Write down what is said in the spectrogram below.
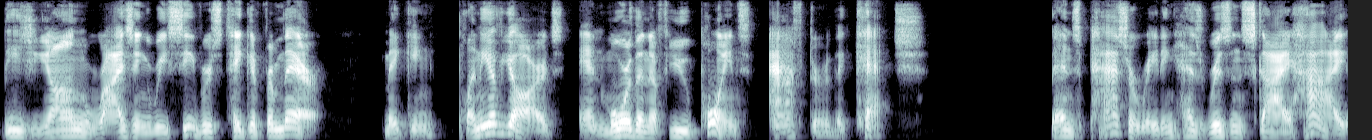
These young, rising receivers take it from there, making plenty of yards and more than a few points after the catch. Ben's passer rating has risen sky high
